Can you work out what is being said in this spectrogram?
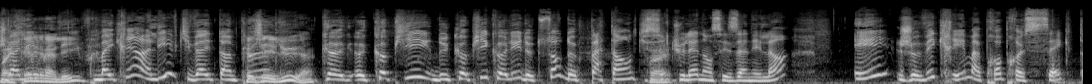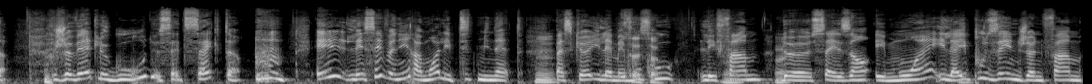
m'a écrire un livre m'a écrit un livre qui va être un peu que j'ai lu, hein. que euh, copier de copier-coller de toutes sortes de patentes qui Ouais. circulaient dans ces années-là. Et je vais créer ma propre secte. je vais être le gourou de cette secte et laisser venir à moi les petites minettes. Parce qu'il aimait Hmm. Beaucoup les femmes ouais. de 16 ans et moins. Il a épousé une jeune femme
